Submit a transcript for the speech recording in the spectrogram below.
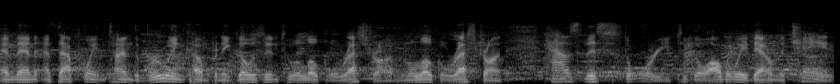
And then at that point in time, the brewing company goes into a local restaurant, and the local restaurant has this story to go all the way down the chain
